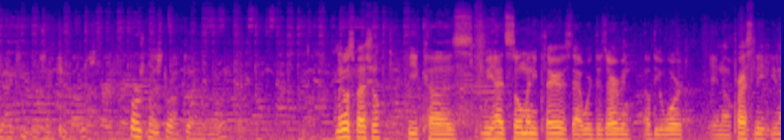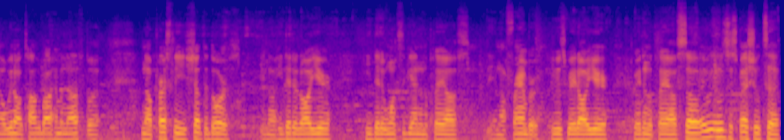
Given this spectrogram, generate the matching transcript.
Jackson present you with this first Mr. October award? I mean, it was special because we had so many players that were deserving of the award. You know, Pressly, you know, we don't talk about him enough, but, you know, Pressly shut the doors. You know, he did it all year. He did it once again in the playoffs. You know, Framber, he was great all year, great in the playoffs. So it, it was just special to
